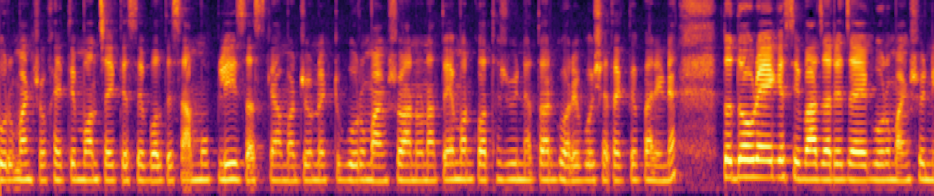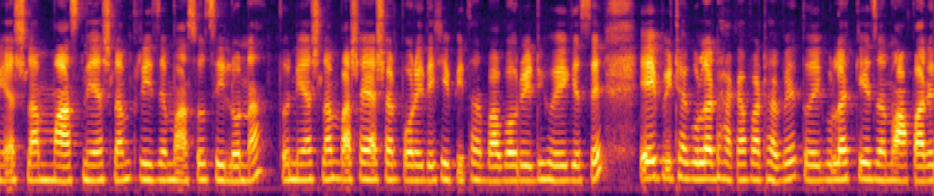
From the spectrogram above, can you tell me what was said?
গরু মাংস খাইতে মন চাইতেছে। বলতেছে, আম্মু প্লিজ আজকে আমার জন্য একটু গরু মাংস আনো না তো, এমন কথা শুই না তো আর ঘরে বসে থাকতে পারি না। তো দৌড়ে গেছি, বাজারে যাই গরু মাংস নিয়ে আসলাম, মাছ নিয়ে আসলাম ফ্রিজে মাছও ছিল না, তো নিয়ে আসলাম। বাসায় আসার পরে দেখি পিঠার বাবাও রেডি হয়ে গেছে। এই পিঠাগুলা ঢাকা পাঠাবে, তো এগুলা কে যেন আপারে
